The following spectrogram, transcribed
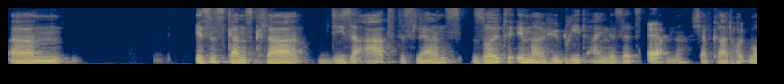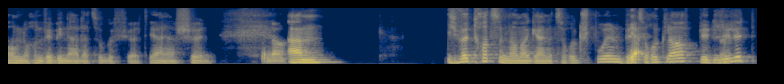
ähm, ist es ganz klar, diese Art des Lernens sollte immer hybrid eingesetzt werden. Ja. Ne? Ich habe gerade heute Morgen noch ein Webinar dazu geführt. Ja, ja, schön. Genau. Ähm, ich würde trotzdem noch mal gerne zurückspulen, Bild ja. zurücklauf, Bild Lilith.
